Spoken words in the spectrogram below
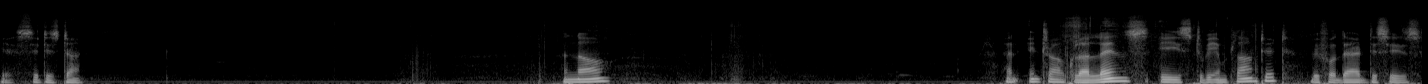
yes it is done and now an intraocular lens is to be implanted before that this is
